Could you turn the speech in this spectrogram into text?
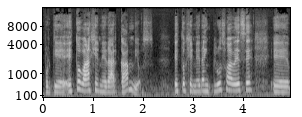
porque esto va a generar cambios esto genera incluso a veces eh,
